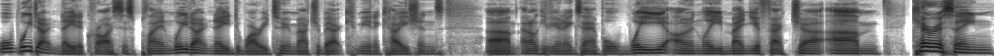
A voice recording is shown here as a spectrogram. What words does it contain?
well, we don't need a crisis plan. We don't need to worry too much about communications. Um, and I'll give you an example. We only manufacture um, kerosene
